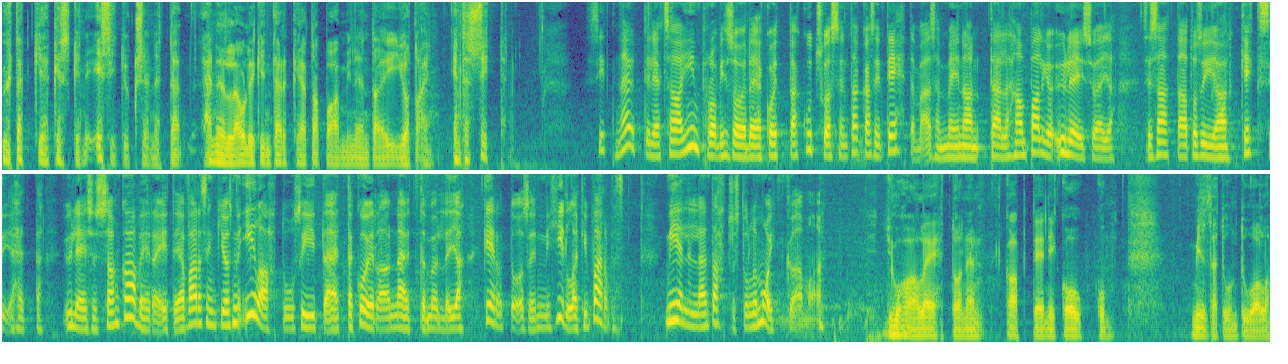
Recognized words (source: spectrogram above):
yhtäkkiä kesken esityksen, että hänellä olikin tärkeä tapaaminen tai jotain. Entäs sitten? Sitten näyttelijät saa improvisoida ja koittaa kutsua sen takaisin tehtäväänsä. Meinaan, täällähän on paljon yleisöä ja se saattaa tosiaan keksiä, että yleisössä on kavereita. Ja varsinkin jos ne ilahtuu siitä, että koira on näyttämölle ja kertoo sen, niin Hillakin varmasti mielellään tahtoisi tulla moikkaamaan. Juha Lehtonen, kapteeni Koukku. Miltä tuntuu olla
